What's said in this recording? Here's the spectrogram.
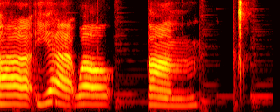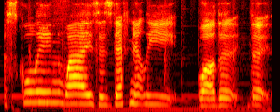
Uh, yeah. Well, um, schooling wise is definitely well the the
